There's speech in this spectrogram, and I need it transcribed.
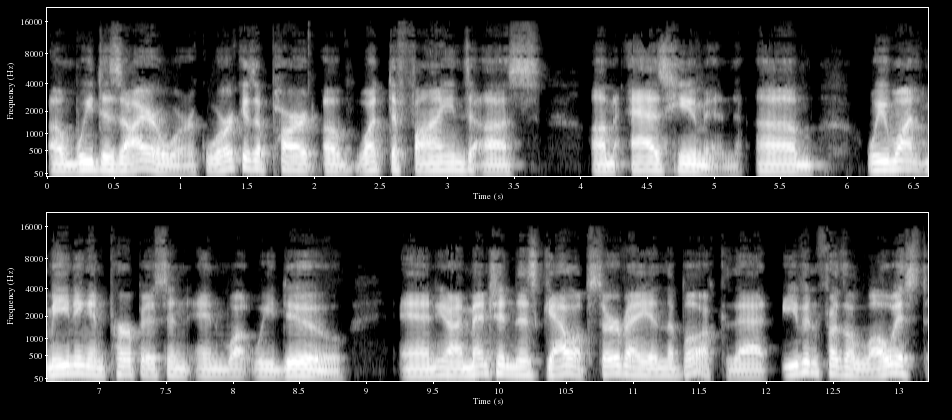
um, we desire work. Work is a part of what defines us um, as human. we want meaning and purpose in in what we do. And you know, I mentioned this Gallup survey in the book that even for the lowest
